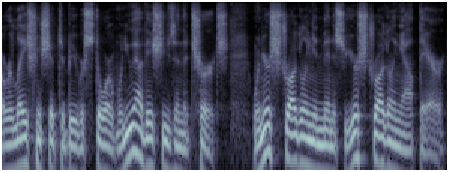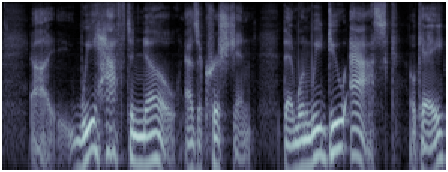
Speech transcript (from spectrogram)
a relationship to be restored, when you have issues in the church, when you're struggling in ministry, you're struggling out there, uh, we have to know as a Christian that when we do ask, okay,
